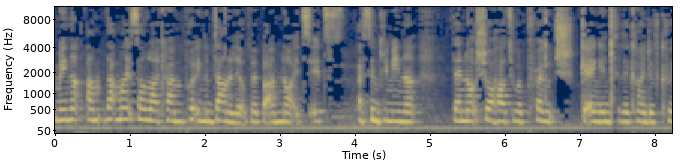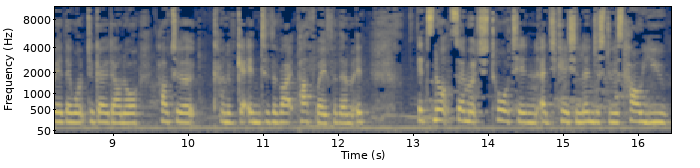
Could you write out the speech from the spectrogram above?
I mean that um, that might sound like I'm putting them down a little bit, but I'm not. It's it's. I simply mean that they're not sure how to approach getting into the kind of career they want to go down, or how to kind of get into the right pathway for them. It it's not so much taught in educational industries how you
